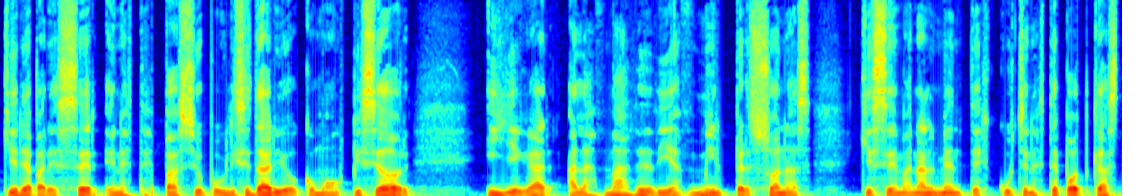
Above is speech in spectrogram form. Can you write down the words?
quiere aparecer en este espacio publicitario como auspiciador y llegar a las más de 10.000 personas que semanalmente escuchen este podcast,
